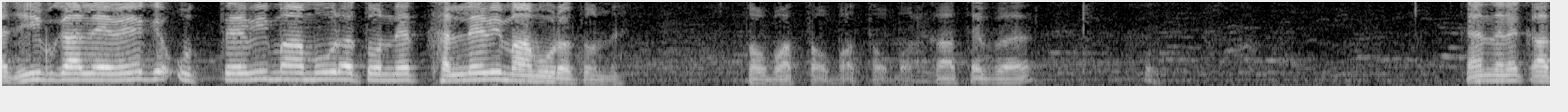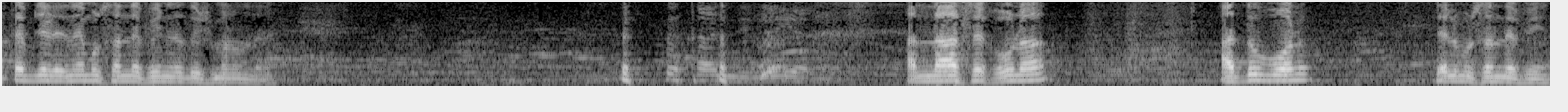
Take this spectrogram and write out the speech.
عجیب گل یہ کہ اتنے بھی مامورت نے تھلے بھی مامورت نے توبہ توبہ توبہ۔ کاتب کہندے نے کاتب جڑے نے مصنفین دے دشمن ہوندے نے۔ الناس خونا ادبون دل مصنفین۔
